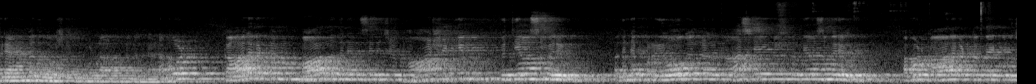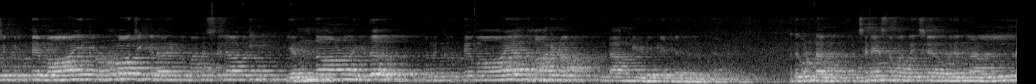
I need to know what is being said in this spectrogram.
ഒരു അൻപത് വർഷം മുമ്പുള്ള അർത്ഥം എന്താണ്? അപ്പോൾ കാലഘട്ടം മാറുന്നതിനനുസരിച്ച് ഭാഷയ്ക്കും വ്യത്യാസം വരും. അതിന്റെ പ്രയോഗങ്ങൾ ആശയങ്ങൾക്ക് വ്യത്യാസം വരും. അപ്പോൾ കാലഘട്ടത്തെ കാലഘട്ടത്തെക്കുറിച്ച് കൃത്യമായി ക്രോണോളജിക്കലായിട്ട് മനസ്സിലാക്കി എന്താണ് ഇത് എന്ന് കൃത്യമായ ധാരണ അതുകൊണ്ട് അച്ഛനെ സംബന്ധിച്ച് ഒരു നല്ല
